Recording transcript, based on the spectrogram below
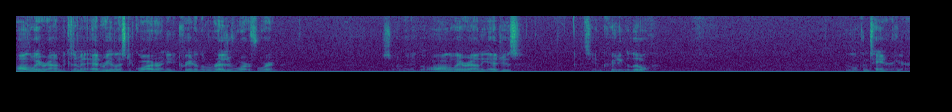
all the way around because I'm going to add realistic water. I need to create a little reservoir for it. So I'm going to go all the way around the edges. See I'm creating a little little container here.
